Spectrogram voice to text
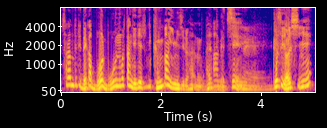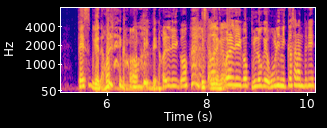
사람들이 내가 뭘 모으는 걸 딱 얘기해 주니 금방 이미지를 하는 할 아, 때 그치. 됐지. 네. 그래서 열심히 페이스북에다 올리고 트위터에 올리고 인스타그램에 맞아. 올리고 블로그에 올리니까 사람들이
